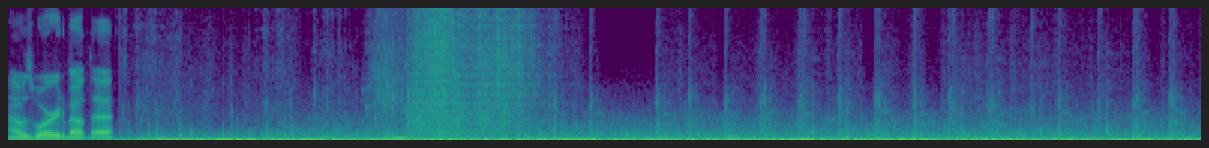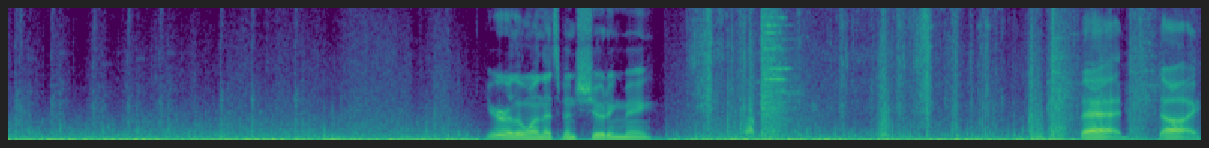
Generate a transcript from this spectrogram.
I was worried about that. You're the one that's been shooting me. Bad. Die.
